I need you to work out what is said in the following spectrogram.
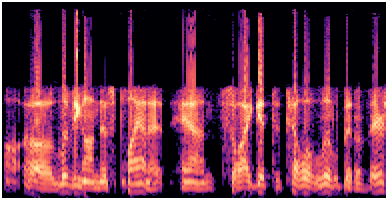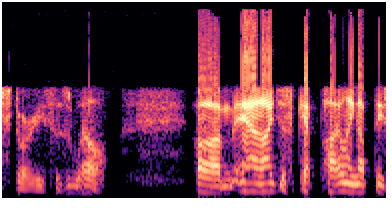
uh, living on this planet, and so I get to tell a little bit of their stories as well. Um, and I just kept piling up these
